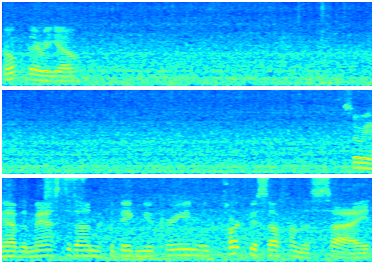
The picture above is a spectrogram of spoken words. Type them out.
Oh, there we go. So we have the Mastodon with the big new crane. We'll park this off on the side.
